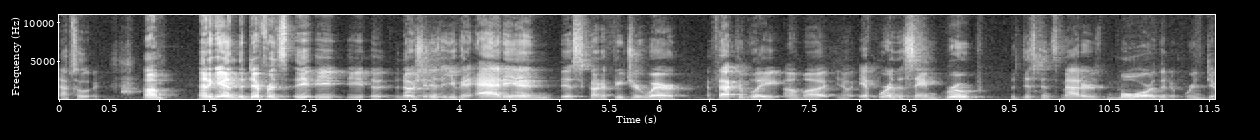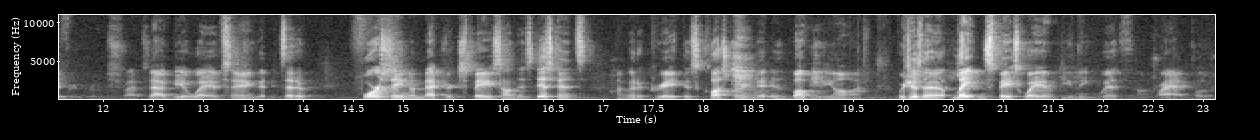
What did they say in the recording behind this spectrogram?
absolutely. Um, and again, the difference, the, the, the, notion is that you can add in this kind of feature where effectively, um, uh, you know, if we're in the same group, the distance matters more than if we're in different groups, right? So that would be a way of saying that instead of forcing a metric space on this distance, I'm going to create this clustering that is above and beyond, which is a latent space way of dealing with um, triadic closure.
